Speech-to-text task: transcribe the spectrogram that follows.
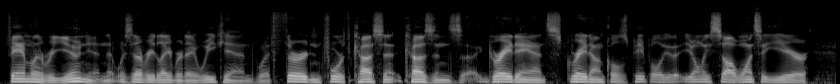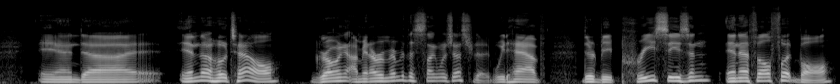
family reunion that was every Labor Day weekend with third and fourth cousin, cousins, uh, great aunts, great uncles, people that you only saw once a year. And uh, in the hotel, growing I mean, I remember this like it was yesterday. We'd have there'd be preseason NFL football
